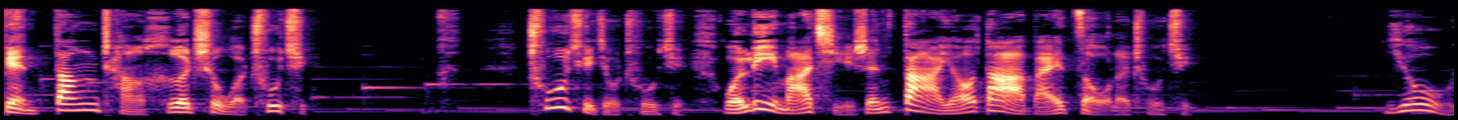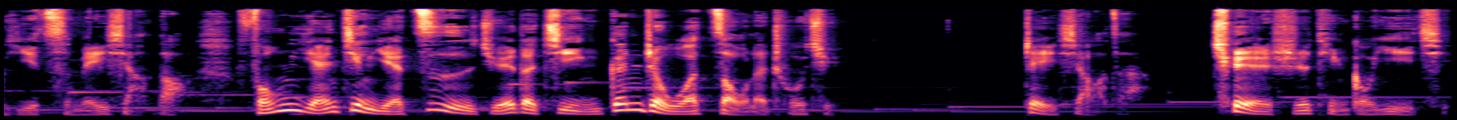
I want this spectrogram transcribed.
便当场呵斥我出去。出去就出去，我立马起身，大摇大摆走了出去。又一次没想到，冯岩竟也自觉的紧跟着我走了出去。这小子确实挺够义气，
